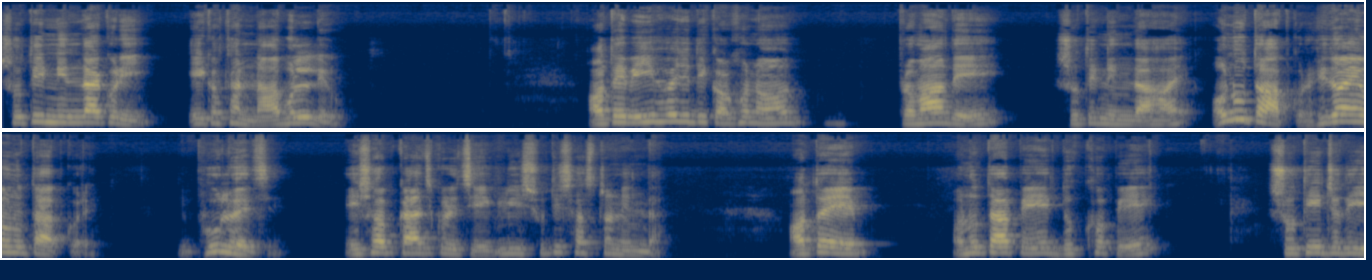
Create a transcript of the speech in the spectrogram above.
শ্রুতির নিন্দা করি, এই কথা না বললেও। অতএব এইভাবে যদি কখনো প্রমাদে শ্রুতির নিন্দা হয়, অনুতাপ করে, হৃদয়ে অনুতাপ করে ভুল হয়েছে এইসব কাজ করেছি, এগুলি শ্রুতিশাস্ত্র নিন্দা। অতএব অনুতাপে দুঃখ পেয়ে শ্রুতি যদি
